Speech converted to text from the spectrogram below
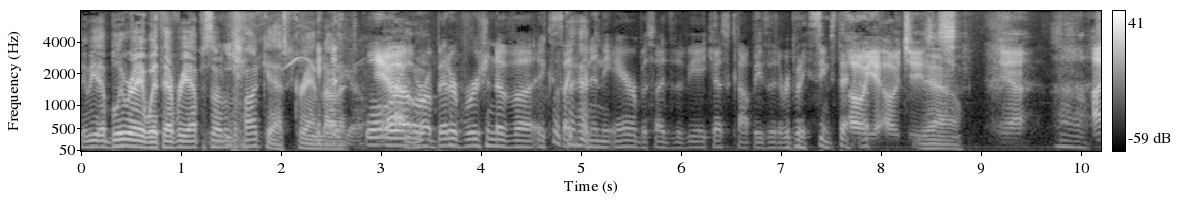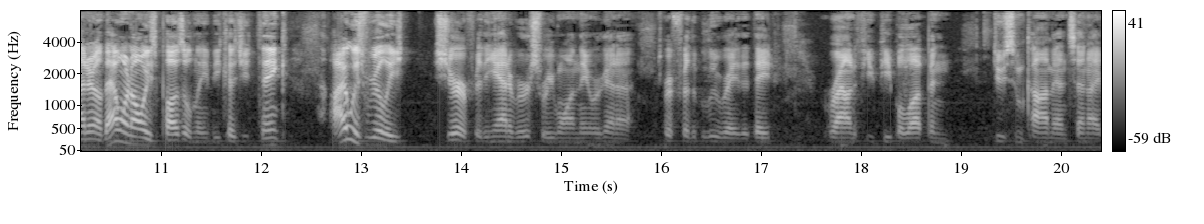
maybe a Blu-ray with every episode of the podcast crammed on it. Well, Yeah. or, a, or a better version of uh, heck? excitement in the air besides the VHS copies that everybody seems to have. oh yeah, oh Jesus, Yeah. yeah. I don't know. That one always puzzled me because you'd think I was really sure for the anniversary one they were gonna, or for the Blu-ray that they'd round a few people up and do some comments, and I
